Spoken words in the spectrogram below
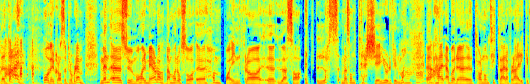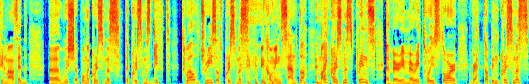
Det der! Overklasseproblem. Men uh, Sumo har mer, da. De har også uh, hampa inn fra uh, USA et lass med sånn trashy julefilmer. Eh, her, jeg bare tar noen titler, her, for det her er ikke filmer jeg har sett. Eh, Wish Upon a Christmas, The Christmas Gift, Twelve Trees of Christmas, Becoming Santa, My Christmas Prince, A Very Merry Toy Store, Wrapped Up in Christmas,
